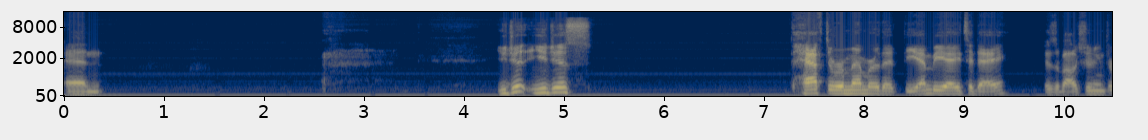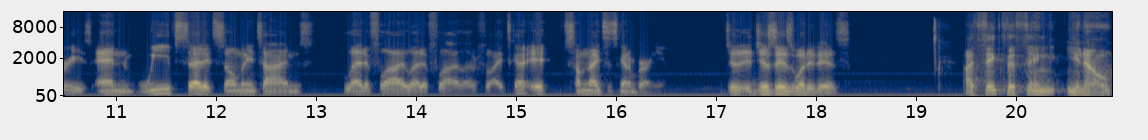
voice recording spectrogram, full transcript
And you just you just have to remember that the NBA today is about shooting threes. And we've said it so many times, let it fly, let it fly, let it fly. It's gonna it some nights it's gonna burn you. It just is what it is. I think the thing, you know,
